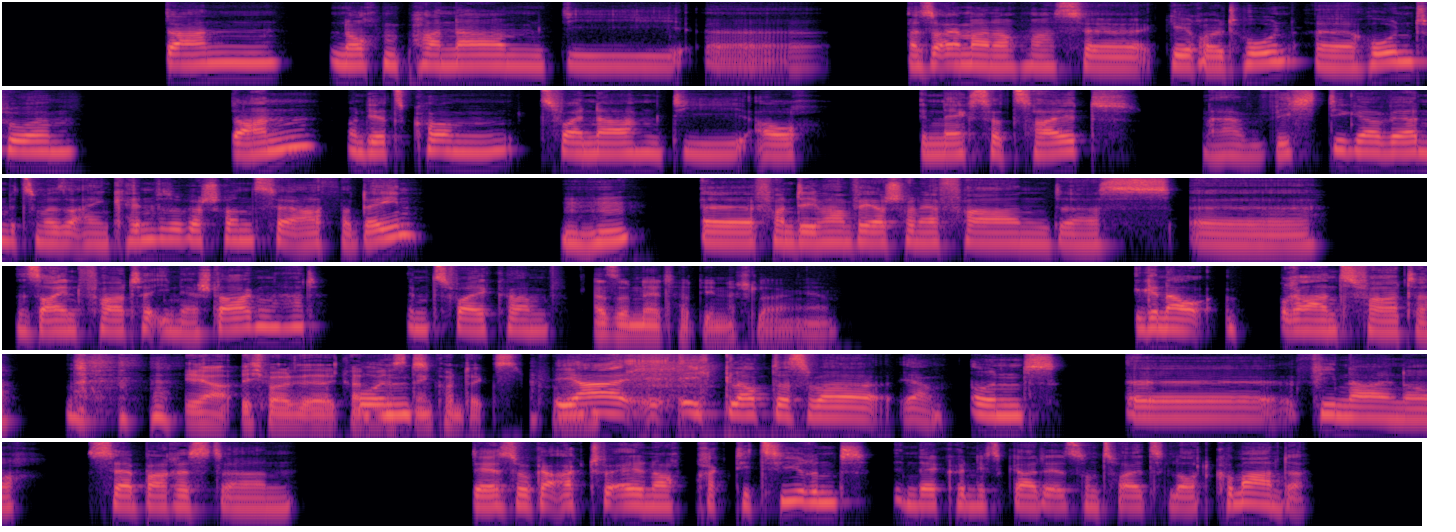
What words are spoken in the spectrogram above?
Dann noch ein paar Namen, die, äh, also einmal nochmal Sir Gerold Hohen, äh, Hohenturm. Dann, und jetzt kommen zwei Namen, die auch in nächster Zeit na, wichtiger werden, beziehungsweise einen kennen wir sogar schon, Sir Arthur Dane. Mhm. Äh, von dem haben wir ja schon erfahren, dass äh, sein Vater ihn erschlagen hat im Zweikampf. Also Ned hat ihn erschlagen, ja. Genau, Brans Vater. ja, ich wollte gerade ein bisschen den Kontext. Ja, ich glaube, das war, ja. Und äh, final noch Serbaristan, der sogar aktuell noch praktizierend in der Königsgarde ist, und zwar als Lord Commander.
